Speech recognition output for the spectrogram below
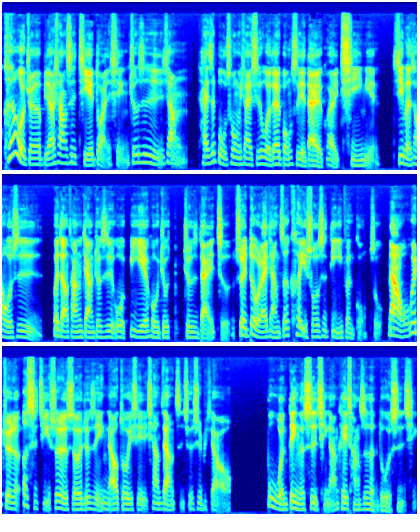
可是我觉得比较像是阶段性，就是像还是补充一下，其实我在公司也待了快七年，基本上我是会长常讲，就是我毕业后就就是待着，所以对我来讲，这可以说是第一份工作。那我会觉得二十几岁的时候，就是应该要做一些像这样子，就是比较不稳定的事情啊，可以尝试很多的事情。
